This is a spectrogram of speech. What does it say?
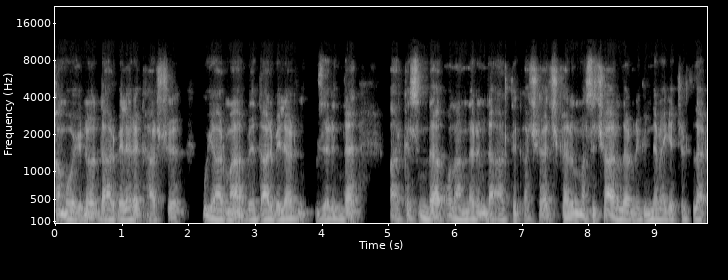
kamuoyunu darbelere karşı uyarma ve darbelerin üzerinde arkasında olanların da artık açığa çıkarılması çağrılarını gündeme getirdiler.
